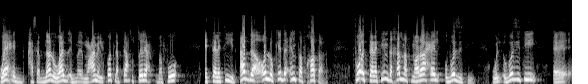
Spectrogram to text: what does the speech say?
واحد حسبنا له وزن معامل الكتلة بتاعته طلع ما فوق ال 30 أبدأ أقول له كده أنت في خطر. فوق ال 30 دخلنا في مراحل obesity. وال obesity آه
